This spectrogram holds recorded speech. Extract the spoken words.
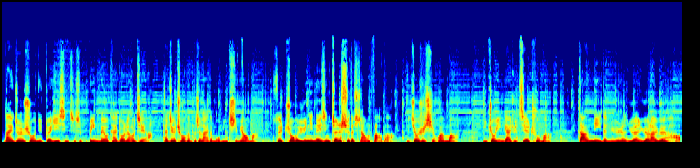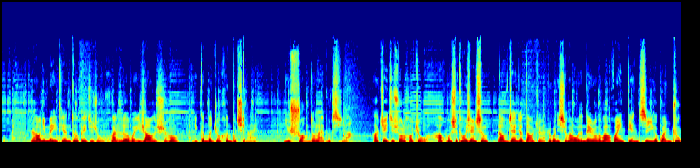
那也就是说，你对异性其实并没有太多了解啊。那这个仇恨不是来的莫名其妙吗？所以忠于你内心真实的想法吧，你就是喜欢嘛，你就应该去接触嘛。当你的女人缘越来越好，然后你每天都被这种欢乐围绕的时候，你根本就恨不起来，你爽都来不及啊。好，这集说了好久啊。好，我是头先生，那我们今天就到这。如果你喜欢我的内容的话，欢迎点击一个关注，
